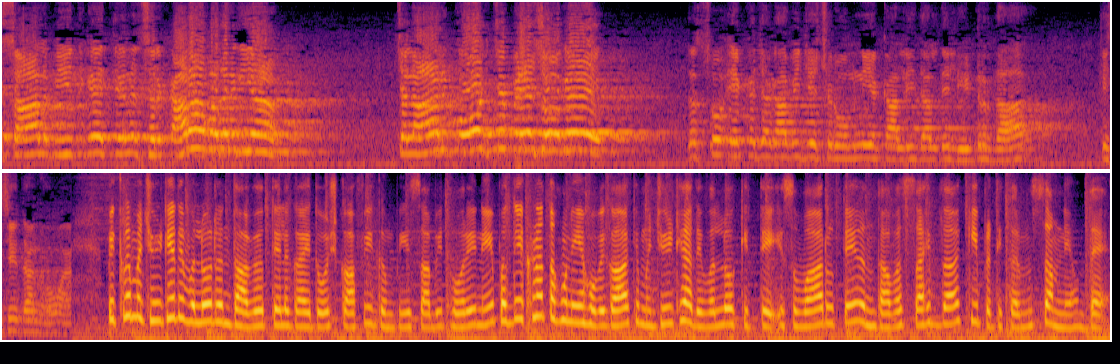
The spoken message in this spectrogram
ਸਾਲ ਬੀਤ ਗਏ, ਤਿੰਨ ਸਰਕਾਰਾਂ ਬਦਲ ਗਈਆਂ। ਚਲਾਨ ਕੋਰਟ 'ਚ ਪੇਸ਼ ਹੋ ਗਏ। ਦੱਸੋ, ਇੱਕ ਜਗ੍ਹਾ ਵੀ ਜੇ ਸ਼੍ਰੋਮਣੀ ਅਕਾਲੀ ਦਲ ਦੇ ਲੀਡਰ ਦਾ ਕਿਸੇ ਦਾ ਨਾਮ ਹੈ ਵਿਕਰਮ ਮਜੀਠੀਆ ਦੇ ਵੱਲੋਂ ਰੰਧਾਵੇ ਉੱਤੇ ਲਗਾਏ ਦੋਸ਼ ਕਾਫੀ ਗੰਭੀਰ ਸਾਬਿਤ ਹੋ ਰਹੇ ਨੇ, ਪਰ ਦੇਖਣਾ ਤਾਂ ਹੁਣ ਇਹ ਹੋਵੇਗਾ ਕਿ ਮਜੀਠੀਆ ਦੇ ਵੱਲੋਂ ਕੀਤੇ ਇਸ ਵਾਰ ਉੱਤੇ ਰੰਧਾਵਾ ਸਾਹਿਬ ਦਾ ਕੀ ਪ੍ਰਤੀਕਰਮ ਸਾਹਮਣੇ ਆਉਂਦਾ ਹੈ।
